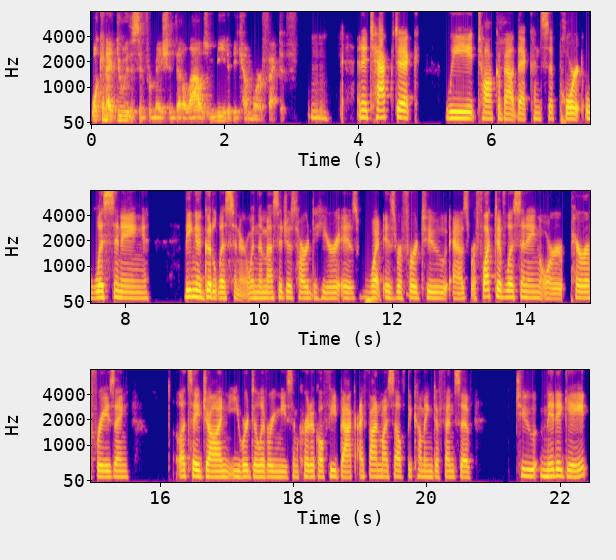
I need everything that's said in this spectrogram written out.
what can I do with this information that allows me to become more effective. Mm. And a tactic we talk about that can support listening being a good listener when the message is hard to hear is what is referred to as reflective listening or paraphrasing. Let's say, John, you were delivering me some critical feedback. I found myself becoming defensive. To mitigate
